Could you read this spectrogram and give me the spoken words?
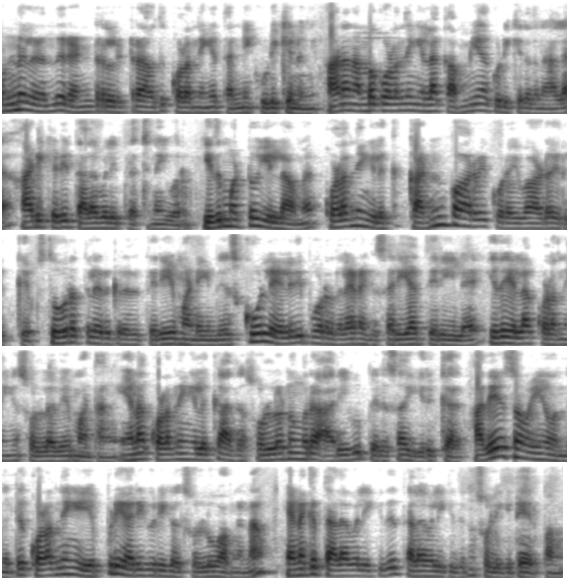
ஒன்றுலேருந்து ரெண்டரை லிட்டராவது குழந்தைங்க தண்ணி குடிக்கணுங்க. ஆனால் நம்ம குழந்தைங்க எல்லாம் கம்மியாக குடிக்கிறதுனால அடிக்கடி தலைவலி பிரச்சனை வரும். இது மட்டும் இல்லாமல் குழந்தைங்களுக்கு கண் பார்வை குறைபாடு இருக்கு. தூரத்தில் இருக்கிறது தெரிய மாட்டேங்குது. ஸ்கூலில் எழுதி போறதுல எனக்கு சரியா தெரியல. இதையெல்லாம் குழந்தைங்க சொல்லவே மாட்டாங்க. ஏன்னா குழந்தைங்களுக்கு அதை சொல்லணுங்கிற அறிவு பெருசா இருக்காது. அதே சமயம் வந்துட்டு குழந்தைங்க எப்படி அறிகுறிகள் சொல்லுவாங்க? சொல்லுவாங்கன்னா எனக்கு தலைவலிக்குது தலைவலிக்குதுன்னு சொல்லிக்கிட்டே இருப்பாங்க.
